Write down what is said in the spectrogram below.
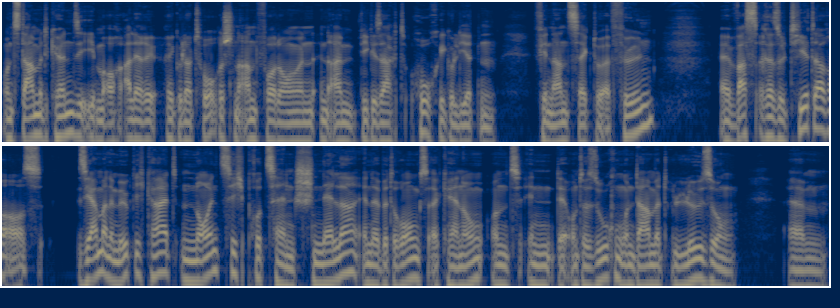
Und damit können sie eben auch alle re regulatorischen Anforderungen in einem, wie gesagt, hochregulierten Finanzsektor erfüllen. Äh, was resultiert daraus? Sie haben eine Möglichkeit, 90 Prozent schneller in der Bedrohungserkennung und in der Untersuchung und damit Lösung ähm,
